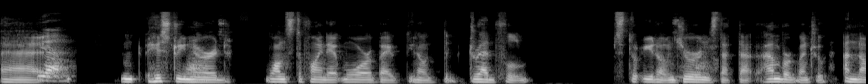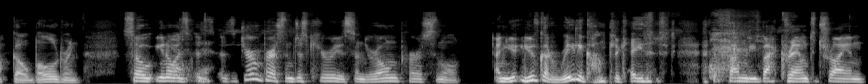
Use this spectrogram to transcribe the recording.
uh, yeah. history nerd wants to find out more about you know the dreadful you know endurance that that Hamburg went through and not go bouldering. So you know, yeah, as. As, as, a German person, just curious on your own personal. And you, you've got a really complicated family background to try and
